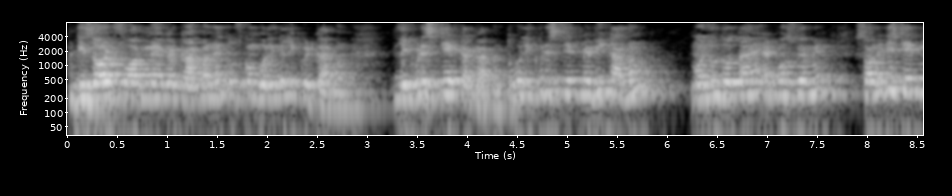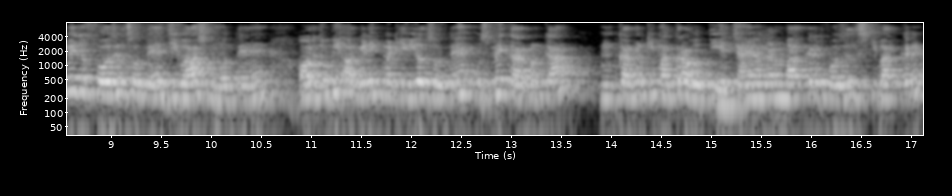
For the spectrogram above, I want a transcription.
डिजोल्व फॉर्म में अगर कार्बन है तो उसको हम बोलेंगे लिक्विड कार्बन। लिक्विड स्टेट का कार्बन। तो वो लिक्विड स्टेट में भी कार्बन मौजूद होता है एटमोस्फेयर में। सॉलिड स्टेट में जो फोजिल्स होते हैं, जीवाश्म होते हैं, और जो भी ऑर्गेनिक मटेरियल्स होते हैं, उसमें कार्बन का कार्बन की मात्रा होती है। चाहे अगर हम बात करें फोजिल्स की बात करें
